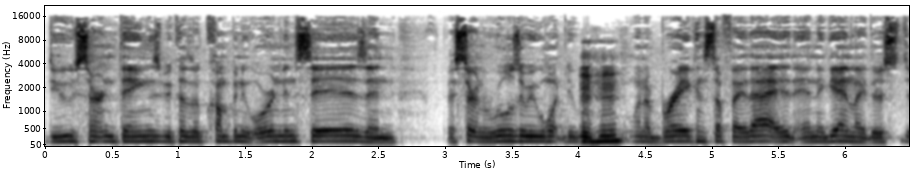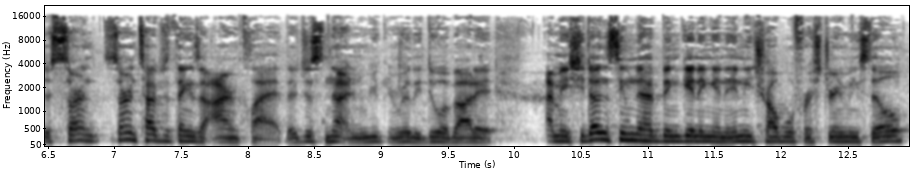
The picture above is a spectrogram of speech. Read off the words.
do certain things because of company ordinances and there's certain rules that we want to mm-hmm. want to break and stuff like that. And, and, again, like there's there's certain certain types of things that are ironclad. There's just nothing you can really do about it. I mean, she doesn't seem to have been getting in any trouble for streaming still.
